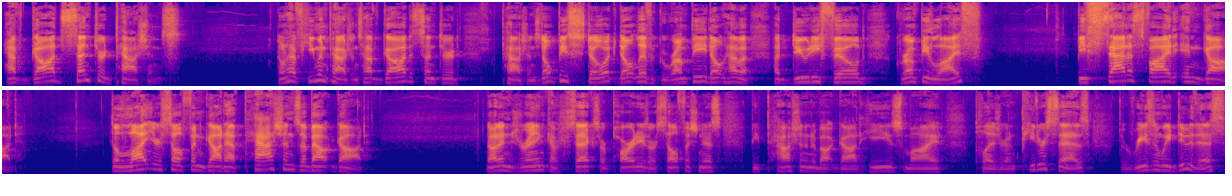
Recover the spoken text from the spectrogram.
Have God centered passions. Don't have human passions, have God centered passions. Don't be stoic. Don't live grumpy. Don't have a, a duty filled, grumpy life. Be satisfied in God. Delight yourself in God. Have passions about God. Not in drink or sex or parties or selfishness. Be passionate about God. He's my pleasure. And Peter says the reason we do this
